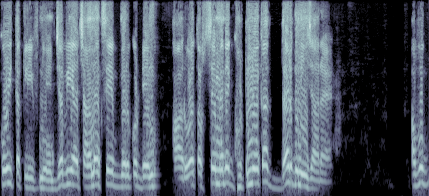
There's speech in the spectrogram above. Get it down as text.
कोई तकलीफ़ नहीं है। जब ये अचानक से मेरे को डेंगू बुखार हुआ, तब से मेरे घुटने का दर्द नहीं जा रहा है। अब वो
